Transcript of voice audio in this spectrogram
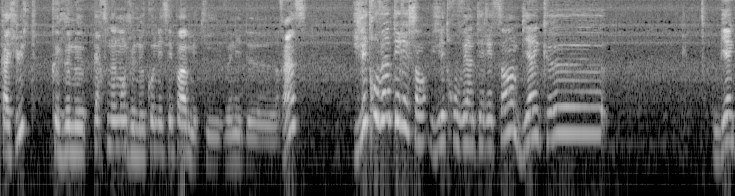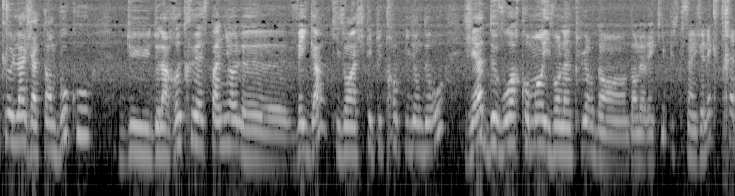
Cajuste, que je ne personnellement je ne connaissais pas mais qui venait de Reims, je l'ai trouvé intéressant. Je l'ai trouvé intéressant bien que là j'attends beaucoup de la recrue espagnole euh, Veiga qu'ils ont acheté plus de 30 millions d'euros. J'ai hâte de voir comment ils vont l'inclure dans, dans leur équipe, puisque c'est un jeune, extrême,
